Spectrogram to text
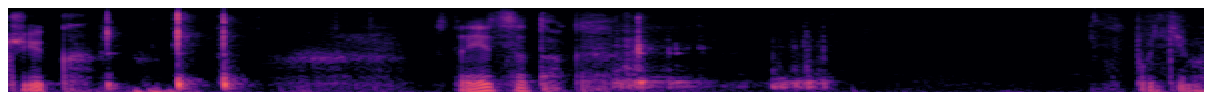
Чик. Здається так. Потім.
